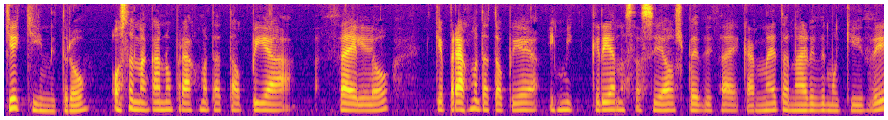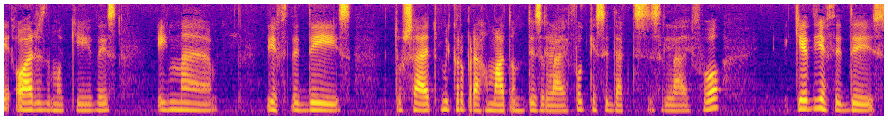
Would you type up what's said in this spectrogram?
και κίνητρο ώστε να κάνω πράγματα τα οποία θέλω και πράγματα τα οποία η μικρή Αναστασία ως παιδί θα έκανε, τον Άρη Δημοκίδη. Ο Άρης Δημοκίδης είναι διευθυντής του site μικροπραγμάτων της LIFO και συντάκτης της LIFO και διευθυντής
